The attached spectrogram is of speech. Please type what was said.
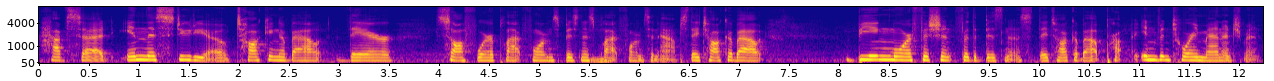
have said in this studio talking about their software platforms, business platforms, and apps. They talk about being more efficient for the business. They talk about pro- inventory management.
